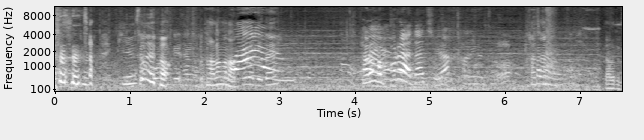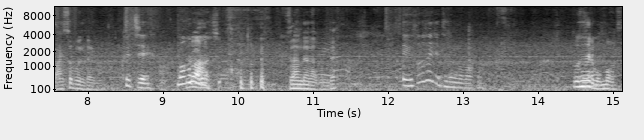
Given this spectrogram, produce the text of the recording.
진짜 김서요 다른 건 안 뿌려도 돼? 다른 거 뿌려야 돼 지우야? 가자 야 근데 맛있어 보인다 이거. 그치? 일로 먹어봐. 부담되나 본데? 이 소세지 들은 거 봐봐 소세지를 못 먹었어.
